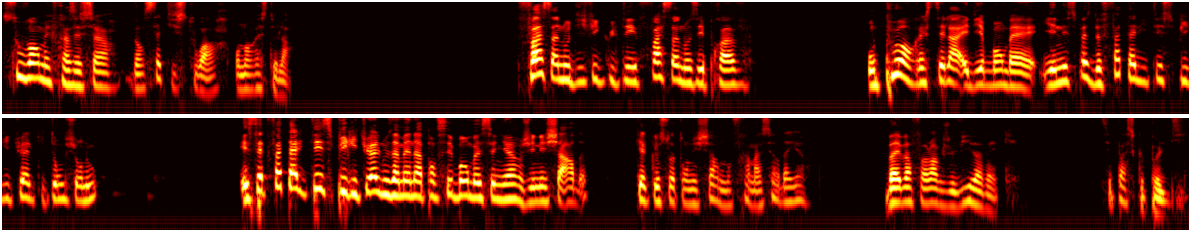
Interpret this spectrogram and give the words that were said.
Souvent, mes frères et sœurs, dans cette histoire, on en reste là. Face à nos difficultés, face à nos épreuves, on peut en rester là et dire, bon, ben, il y a une espèce de fatalité spirituelle qui tombe sur nous. Et cette fatalité spirituelle nous amène à penser, bon, ben, Seigneur, j'ai une écharde, quelle que soit ton écharde, mon frère, ma soeur d'ailleurs, ben, il va falloir que je vive avec. C'est pas ce que Paul dit.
